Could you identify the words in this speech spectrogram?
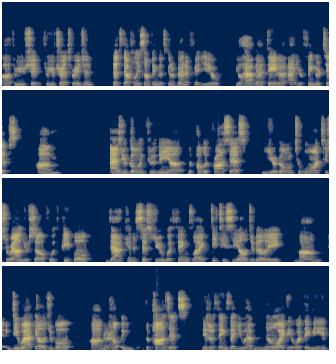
uh, through your through your transfer agent, that's definitely something that's going to benefit you. You'll have that data at your fingertips. Um, as you're going through the uh, the public process, you're going to want to surround yourself with people that can assist you with things like DTC eligibility, um, DWAC eligible, um, okay. helping deposits. These are things that you have no idea what they mean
